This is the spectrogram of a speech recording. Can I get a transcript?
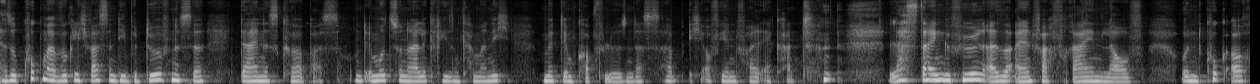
Also guck mal wirklich, was sind die Bedürfnisse deines Körpers. Und emotionale Krisen kann man nicht mit dem Kopf lösen. Das habe ich auf jeden Fall erkannt. Lass deinen Gefühlen also einfach freien Lauf. Und guck auch,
